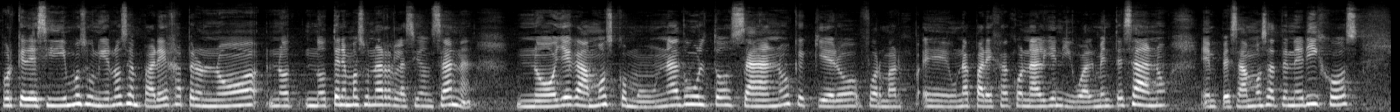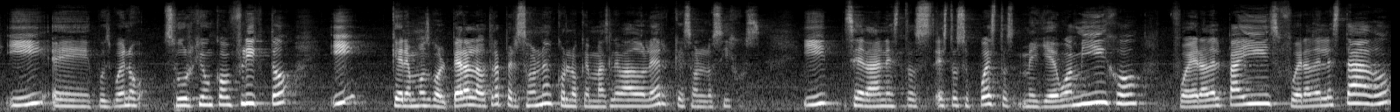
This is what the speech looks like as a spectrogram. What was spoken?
porque decidimos unirnos en pareja, pero no, no, no tenemos una relación sana. No llegamos como un adulto sano que quiero formar eh, una pareja con alguien igualmente sano, empezamos a tener hijos y eh, pues bueno, surge un conflicto y queremos golpear a la otra persona con lo que más le va a doler, que son los hijos. Y se dan estos, estos supuestos, me llevo a mi hijo fuera del país, fuera del estado,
